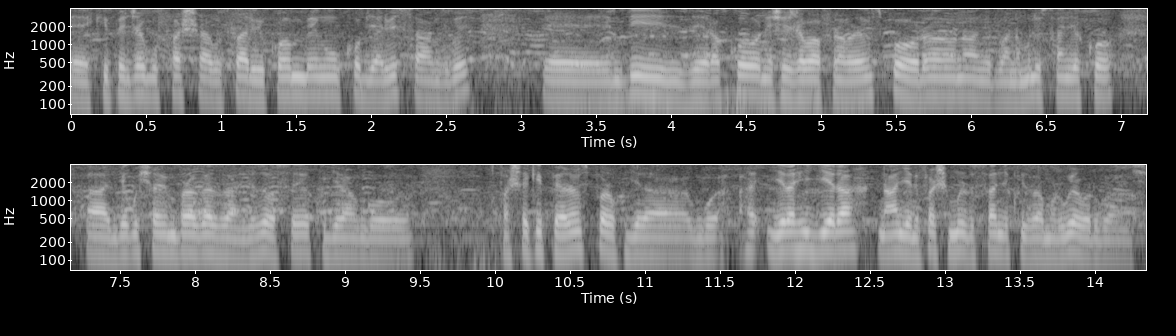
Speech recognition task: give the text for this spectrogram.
eh, ikipe nje gufasha gutwara ibikombe nk'uko byari bisanzwe. Eh, ndizera ko nesheje abafana ba Rayon Sport n'abanyarwanda muri rusange ko ah, ngiye gushyiramo imbaraga zanjye zose kugira ngo mfashe ikipe ya Rayon Sport kugira ngo igere aho igera nanjye nifashe muri rusange kuzamura urwego rwanjye.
